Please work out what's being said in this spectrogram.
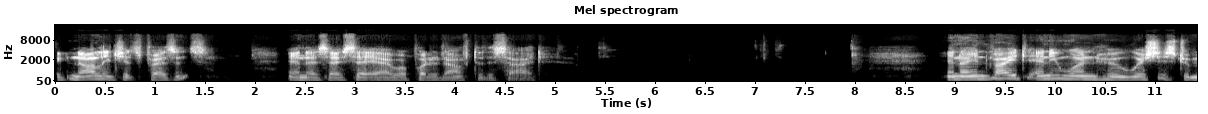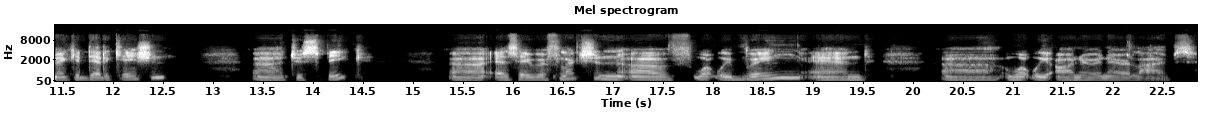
Acknowledge its presence. And as I say, I will put it off to the side. And I invite anyone who wishes to make a dedication uh, to speak uh, as a reflection of what we bring and uh, what we honor in our lives.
